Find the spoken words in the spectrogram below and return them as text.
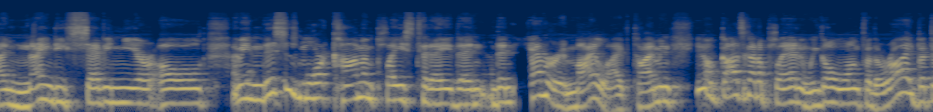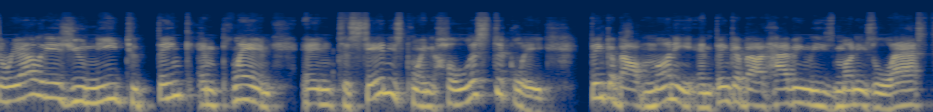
I'm 97 year old. I mean, this is more commonplace today than than ever in my lifetime. And you know, God's got a plan, and we go along for the ride. But the reality is, you need to think and plan. And to Sandy's point, holistically think about money and think about having these monies last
